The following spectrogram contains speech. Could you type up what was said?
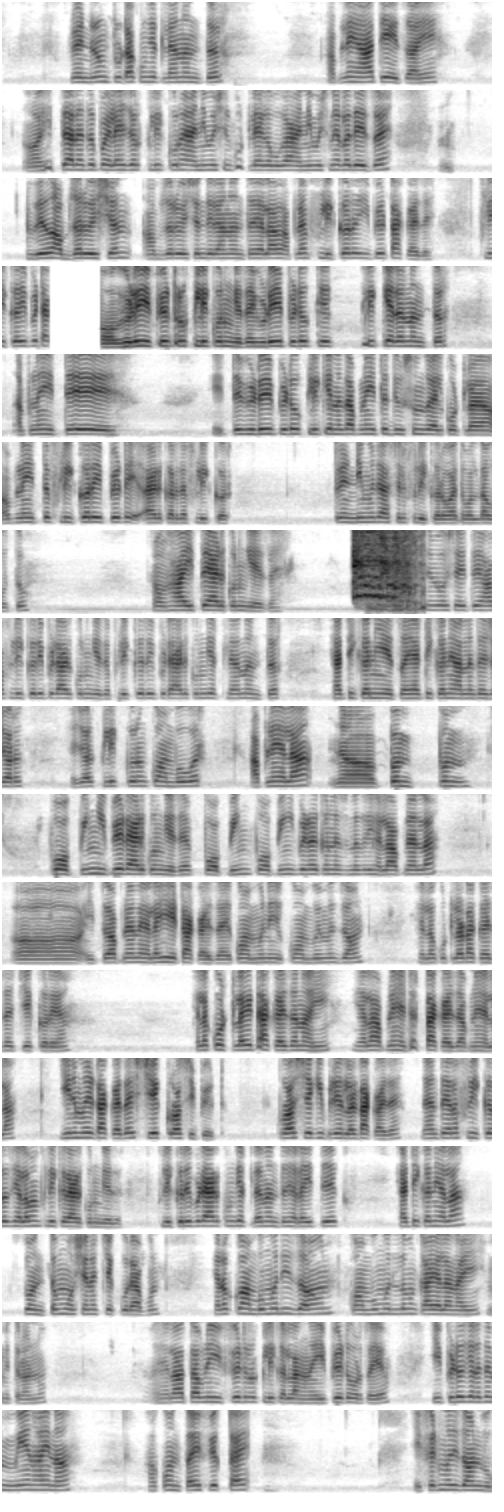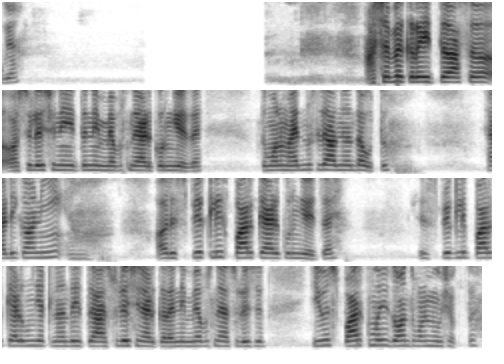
पेंडुलम टू टाकून घेतल्यानंतर आपल्या ह्यात यायचं आहे अं, इथे आल्यानंतर पहिल्या ह्याच्यावर क्लिक करून ॲनिमेशन कुठलं आहे का बघा? ॲनिमेशन याला द्यायचं आहे वेव ऑब्झर्वेशन ऑब्झर्वेशन दिल्यानंतर याला आपल्या फ्लिकर इफेक्ट टाकायचं आहे फ्लिकर इफेक्ट टाक व्हिडिओ इफेक्टवर क्लिक करून घ्यायचा आहे व्हिडिओ इफेक्टवर क्लिक केल्यानंतर आपल्या इथे इथे व्हिडिओ इफेक्टवर क्लिक केल्यानंतर आपण इथे दिसून जाईल कुठला. आपल्या इथे फ्लिकर इफेक्ट ॲड करायचा फ्लिकर ट्रेंडिंगमध्ये असेल फ्लिकर वा तुम्हाला दावतो. हो, हा इथे ॲड करून घ्यायचा आहे. व्यवस्थित इथे हा फ्लिकर इफेक्ट ॲड करून घ्यायचा. फ्लिकर रिपीट ॲड करून घेतल्यानंतर ह्या ठिकाणी यायचं. ह्या ठिकाणी आल्यानंतर ह्याच्यावर ह्याच्यावर क्लिक करून कॉम्बोवर आपल्या ह्याला pump pump popping effect add करून घ्यायचं आहे. पॉपिंग पॉपिंग इफेक्ट ॲड करण्याचं तर ह्याला आपल्याला इथं आपल्याला ह्याला हे टाकायचं आहे. कॉम्बोने कॉम्बोमध्ये जाऊन ह्याला कुठला टाकायचा आहे? चेक करूया. ह्याला कुठलाही टाकायचा नाही. ह्याला आपल्या ह्याच्यात टाकायचं आहे. आपल्या ह्याला इनमध्ये टाकायचं आहे. Shake cross effect cross shake effect ह्याला टाकायचं आहे. त्यानंतर ह्याला फ्लिकरच ह्याला पण फ्लिकर ॲड करून घ्यायचं आहे. फ्लिकर इफेक्ट ॲड करून घेतल्यानंतर ह्याला इथे एक ह्या ठिकाणी ह्याला कोणतं मोशन आहे? चेक करूया आपण. ह्याला कॉम्बोमध्ये जाऊन कॉम्बोमधलं पण काय ह्याला नाही मित्रांनो. ह्याला आता आपण इफेक्टवर क्लिक करायला लागणार. इफेक्टवरचं आहे इफेक्टवर गेलं तर मेन आहे ना हा कोणता इफेक्ट आहे. इफेक्टमध्ये जाऊन बघूया. अशा प्रकारे इथं असं ऑसिलेशन इथं निम्म्यापासून ॲड करून घ्यायचं आहे तुम्हाला माहीत नसले अजून धावतो. ह्या ठिकाणी रिस्पेक्टली स्पार्क ॲड करून घ्यायचं आहे रिस्पेक्टली पार्क ॲड करून घेतल्यानंतर इथं ॲसोलेशन ॲड करायला निम्म्यापासून ॲसोलेशन इवन स्पार्कमध्ये जाऊन तुम्हाला मिळू शकतं.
